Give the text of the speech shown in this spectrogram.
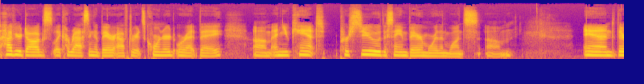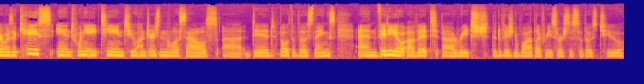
have your dogs like harassing a bear after it's cornered or at bay, um, and you can't pursue the same bear more than once. Um, and there was a case in 2018, two hunters in the La Sals uh, did both of those things, and video of it uh, reached the Division of Wildlife Resources. So those two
